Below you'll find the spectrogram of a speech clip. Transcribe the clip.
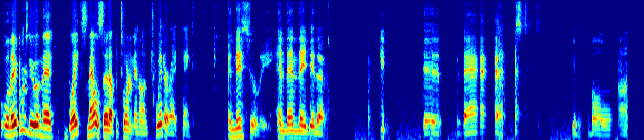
Well, they were doing that. Blake Snell set up a tournament on Twitter, I think, initially, and then they did a basketball. on-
